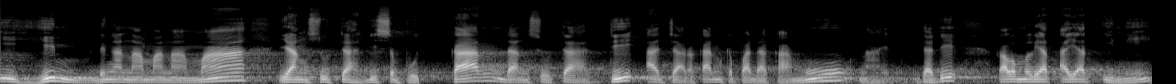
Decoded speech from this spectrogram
ihim dengan nama-nama yang sudah disebut diajarkan dan sudah diajarkan kepada kamu. Nah, jadi kalau melihat ayat ini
